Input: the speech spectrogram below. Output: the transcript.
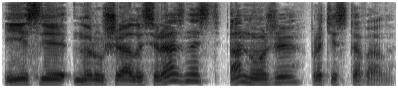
И если нарушалась разность, оно же протестовало.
